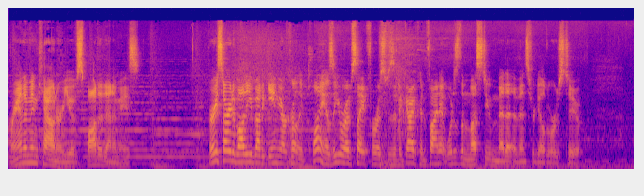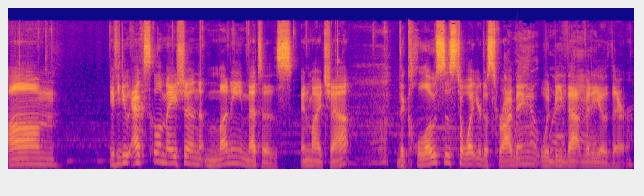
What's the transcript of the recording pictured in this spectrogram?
Random encounter. You have spotted enemies. Very sorry to bother you about a game you are currently playing. I was at your website for a specific guide. Couldn't find it. What is the must-do meta events for Guild Wars 2? Um, if you do exclamation money metas in my chat, the closest to what you're describing would be that video there.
